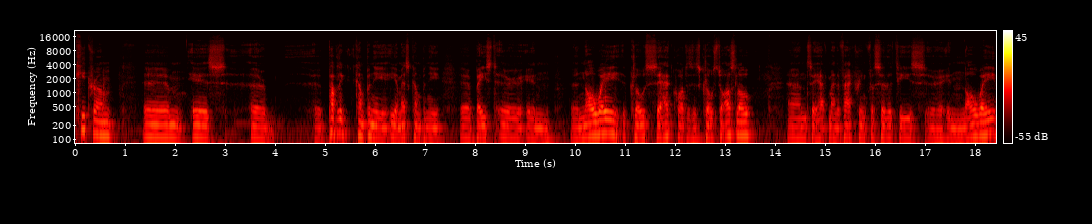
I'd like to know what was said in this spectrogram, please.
Kitron um, is a, a, public company, EMS company, uh, based uh, in uh, Norway, close, the headquarters is close to Oslo and they have manufacturing facilities uh, in Norway,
